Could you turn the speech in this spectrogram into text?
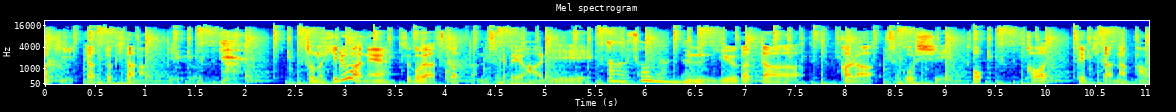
秋やっと来たなっていう。その昼はね、すごい暑かったんですけど、やはり、ああ、そうなんだ。うん、夕方から少し、お、変わってきたな感を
